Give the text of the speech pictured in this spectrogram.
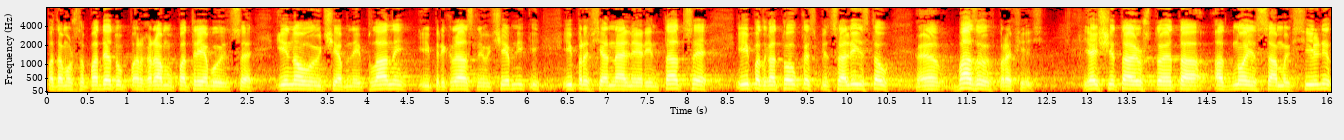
потому что под эту программу потребуются и новые учебные планы, и прекрасные учебники, и профессиональная ориентация, и подготовка специалистов э, базовых профессий. Я считаю, что это одно из самых сильных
